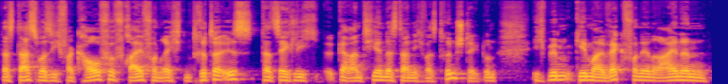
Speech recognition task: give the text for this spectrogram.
dass das, was ich verkaufe, frei von Rechten Dritter ist, tatsächlich garantieren, dass da nicht was drinsteckt. Und ich bin, gehe mal weg von den reinen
